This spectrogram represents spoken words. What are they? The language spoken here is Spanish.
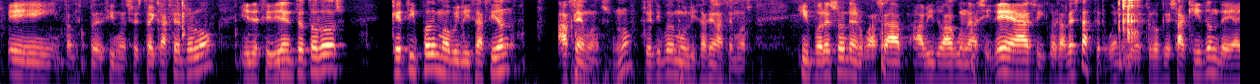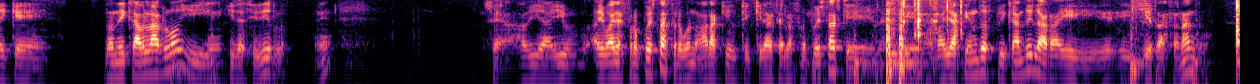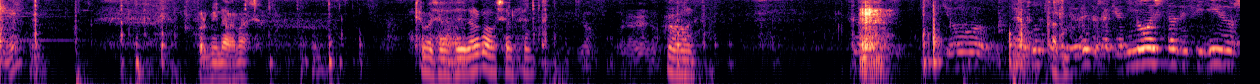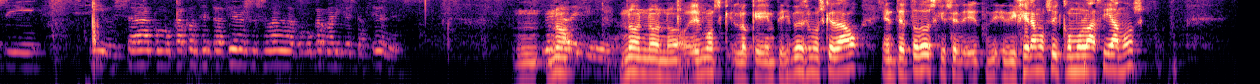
y entonces pues decimos esto hay que hacerlo y decidir entre todos qué tipo de movilización hacemos, ¿no? ¿Qué tipo de movilización hacemos? Y por eso en el WhatsApp ha habido algunas ideas y cosas de estas, pero bueno, yo creo que es aquí donde hay que donde hay que hablarlo y, y decidirlo. ¿eh? O sea, había, hay, hay varias propuestas, pero bueno, ahora que el que quiera hacer las propuestas, que, que las vaya haciendo, explicando y, la, y, y- y razonando. ¿eh? Por mí nada más. ¿Qué vas a decir algo, Sergio? Ah, vale. O sea, que no está definido si, si se van a convocar concentraciones o se van a convocar manifestaciones. Mm, No No, no, no. Hemos, lo que en principio nos hemos quedado entre todos que se di- di- dijéramos hoy cómo lo hacíamos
